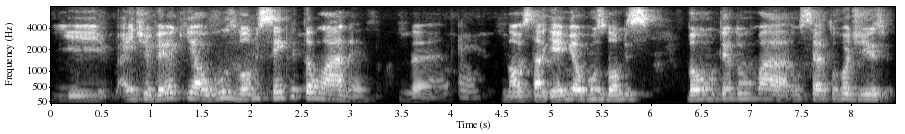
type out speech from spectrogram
E a gente vê que alguns nomes sempre estão lá, né? É. No All-Star Game, e alguns nomes vão tendo uma, um certo rodízio.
